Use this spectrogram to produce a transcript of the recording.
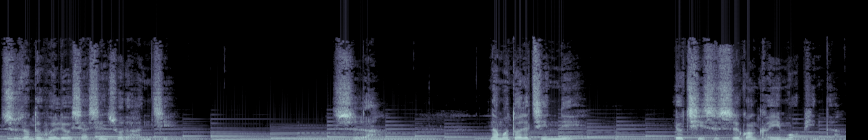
始终都会留下线索的痕迹。是啊，那么多的经历。又岂是时光可以抹平的？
